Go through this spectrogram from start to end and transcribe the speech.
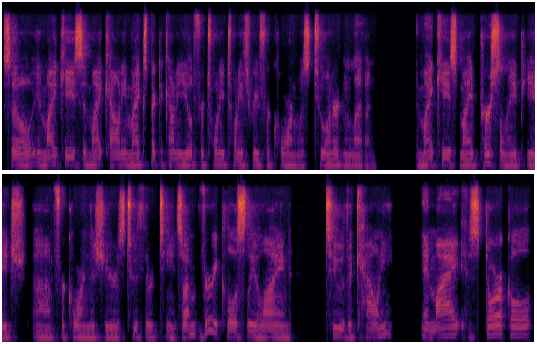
So in my case, in my county, my expected county yield for 2023 for corn was 211. In my case, my personal APH uh, for corn this year is 213. So I'm very closely aligned to the county. And my historical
